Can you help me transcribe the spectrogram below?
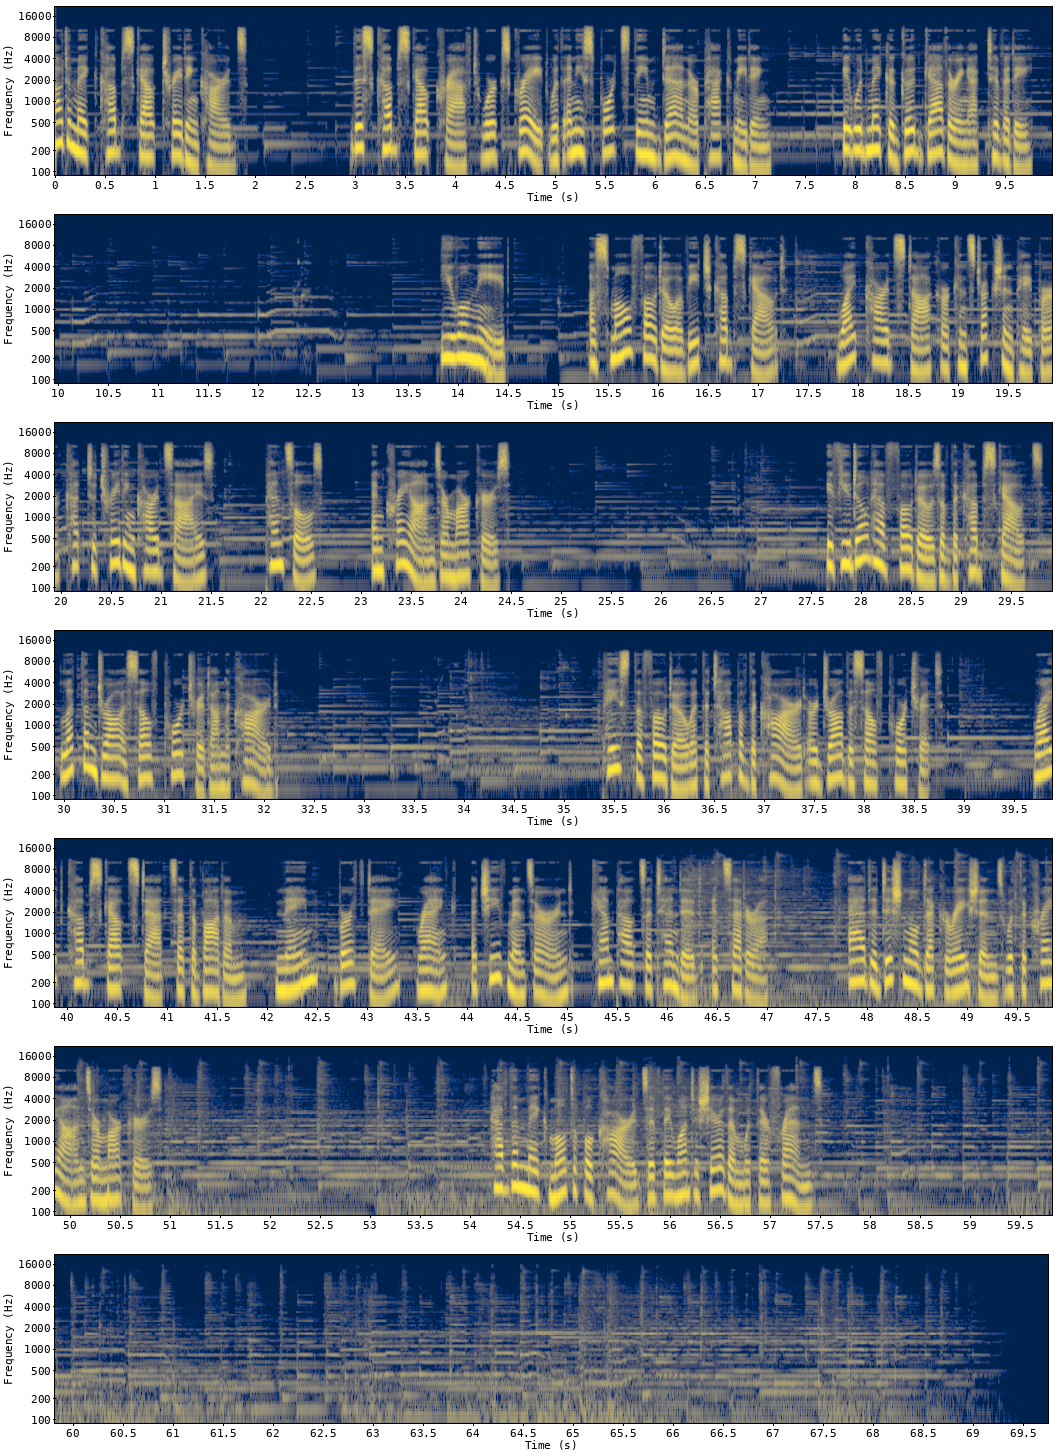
How to make Cub Scout trading cards. This Cub Scout craft works great with any sports-themed den or pack meeting. It would make a good gathering activity. You will need a small photo of each Cub Scout, white cardstock or construction paper cut to trading card size, pencils, and crayons or markers. If you don't have photos of the Cub Scouts, let them draw a self-portrait on the card. Paste the photo at the top of the card or draw the self-portrait. Write Cub Scout stats at the bottom, name, birthday, rank, achievements earned, campouts attended, etc. Add additional decorations with the crayons or markers. Have them make multiple cards if they want to share them with their friends.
